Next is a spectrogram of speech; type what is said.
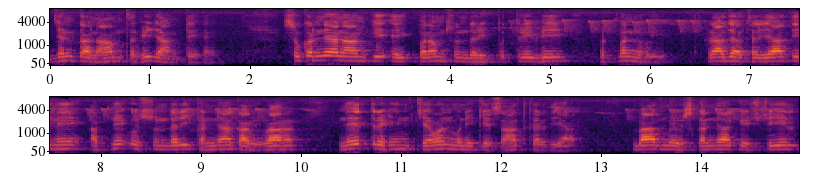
जिनका नाम सभी जानते हैं। सुकन्या नाम की एक परम सुंदरी पुत्री भी उत्पन्न हुई। राजा सरयाति ने अपनी उस सुंदरी कन्या का विवाह नेत्रहीन च्यवन मुनि के साथ कर दिया। बाद में उस कन्या के शील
